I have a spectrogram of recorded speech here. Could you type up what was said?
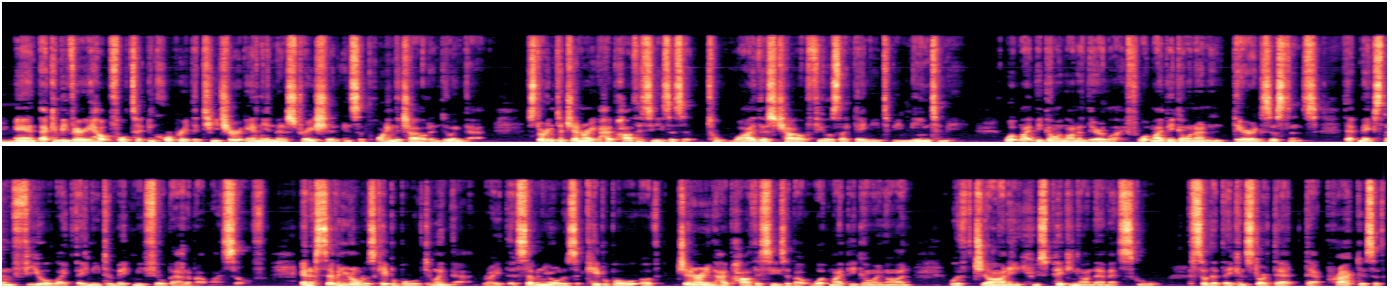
Mhm. And that can be very helpful to incorporate the teacher and the administration in supporting the child in doing that. Starting to generate hypotheses as to why this child feels like they need to be mean to me. What might be going on in their life? What might be going on in their existence that makes them feel like they need to make me feel bad about myself? And a seven year old is capable of doing that, right? The seven year old is capable of generating hypotheses about what might be going on with Johnny, who's picking on them at school, so that they can start that, that practice of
